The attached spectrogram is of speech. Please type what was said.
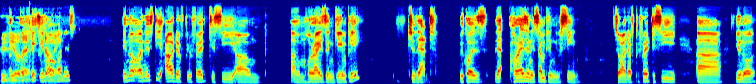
reveal okay, that it's in coming. All honest, in all honesty, I would have preferred to see um, um, Horizon gameplay to that because that Horizon is something we've seen. So I'd have preferred to see, uh, you know,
